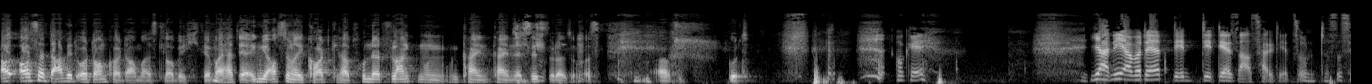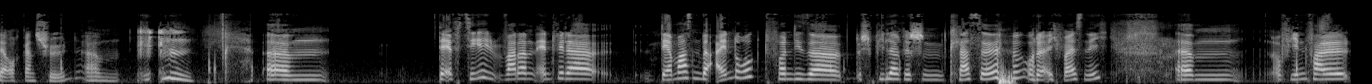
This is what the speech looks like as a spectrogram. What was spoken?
Au außer David Ordonker damals, glaube ich. Der hat ja irgendwie auch so einen Rekord gehabt, 100 Flanken und kein, kein Assist oder sowas. ähm, gut. Okay. Ja, nee, aber der, der, der saß halt jetzt und das ist ja auch ganz schön. Ähm, ähm, der FC war dann entweder dermaßen beeindruckt von dieser spielerischen Klasse oder ich weiß nicht. Ähm, auf jeden Fall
